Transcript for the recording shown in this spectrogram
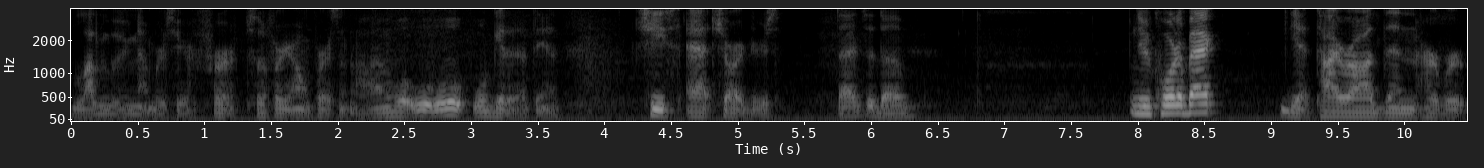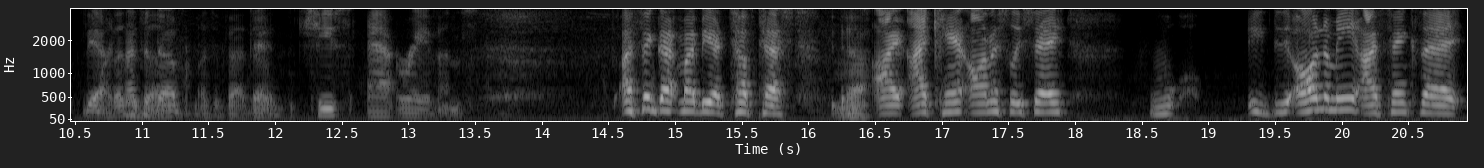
a lot of moving numbers here. For so for your own personal, uh, we'll, we'll, we'll, we'll get it at the end. Chiefs at Chargers. that's a dub. New quarterback. Yeah, Tyrod then Herbert. Yeah, That's, That's a, a dub. dub. That's a fat Okay. dub. Chiefs at Ravens. I think that might be a tough test. Yeah. I, I can't honestly say. On to me, I think that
